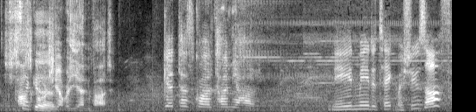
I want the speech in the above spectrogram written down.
It's just like a, Get to squad time. Need me to take my shoes off?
